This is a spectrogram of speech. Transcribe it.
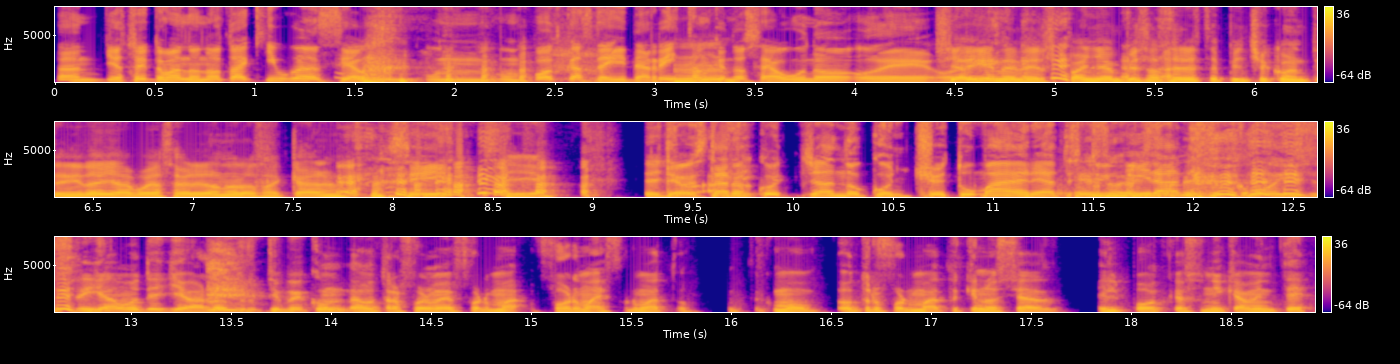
Yo estoy tomando nota aquí, weón. Si hago un, un, podcast de guitarrista, aunque no sea uno, o de. si alguien en España empieza a hacer este pinche contenido, ya voy a saber de dónde lo sacaron. Sí, sí. De hecho, estar escuchando con tu madre, ¿eh? te estoy mirando. como dices, digamos, de llevarlo a otro tipo de, a otra forma de, forma, forma de formato. Como otro formato que no sea el podcast únicamente.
